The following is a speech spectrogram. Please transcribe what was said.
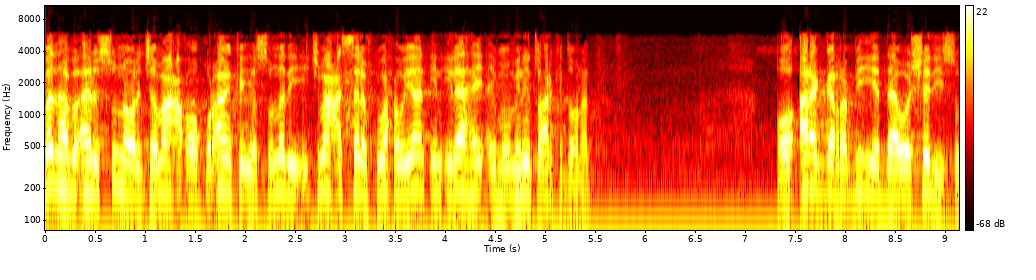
madhabu ahli الsunna waljamaca oo qur'aanka iyo sunnadii ijmaca salafku waxa weeyaan in ilaahay ay mu'miniintu arki doonaan. Oo aragga rabbi iyo daawashadiisu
